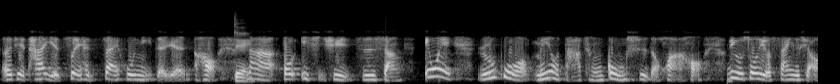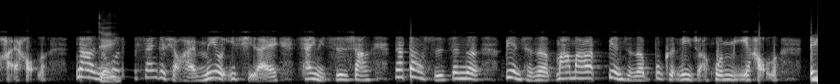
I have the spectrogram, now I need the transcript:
而且他也最在乎你的人哈，那都一起去咨商。因为如果没有达成共识的话哈，例如说有三个小孩好了，那如果这三个小孩没有一起来参与智商，那到时真的变成了妈妈变成了不可逆转昏迷好了，哎，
